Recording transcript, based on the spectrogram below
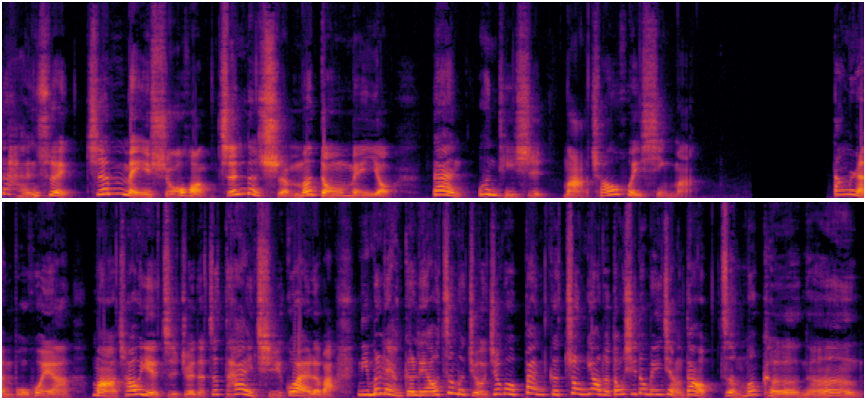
这韩遂真没说谎，真的什么都没有。但问题是，马超会信吗？当然不会啊！马超也只觉得这太奇怪了吧？你们两个聊这么久，结果半个重要的东西都没讲到，怎么可能？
